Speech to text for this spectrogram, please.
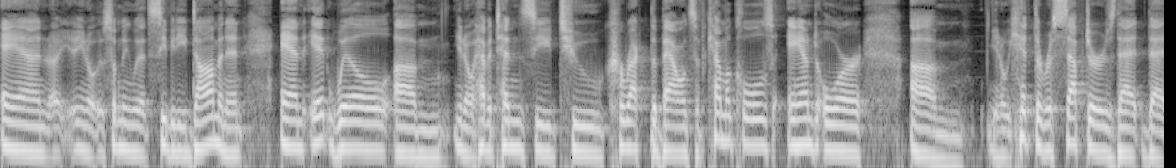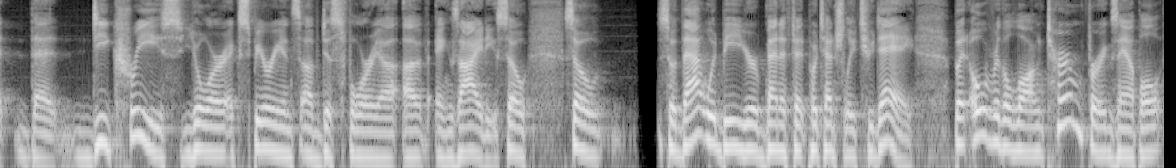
and, uh, you know, something that's CBD dominant, and it will, um, you know, have a tendency to correct the balance of chemicals and or, um, you know hit the receptors that that that decrease your experience of dysphoria of anxiety. So so so that would be your benefit potentially today. But over the long term, for example,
